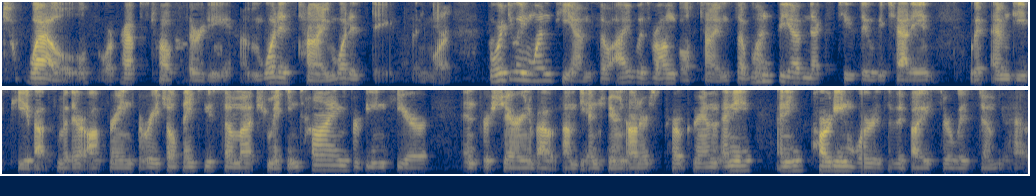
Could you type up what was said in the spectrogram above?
12 or perhaps 12.30. Um, what is time? What is dates anymore? But we're doing 1 p.m. So I was wrong both times. So 1 p.m. next Tuesday, we'll be chatting with MDP about some of their offerings. But Rachel, thank you so much for making time, for being here, and for sharing about um, the Engineering Honors Program. Any any parting words of advice or wisdom you have?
